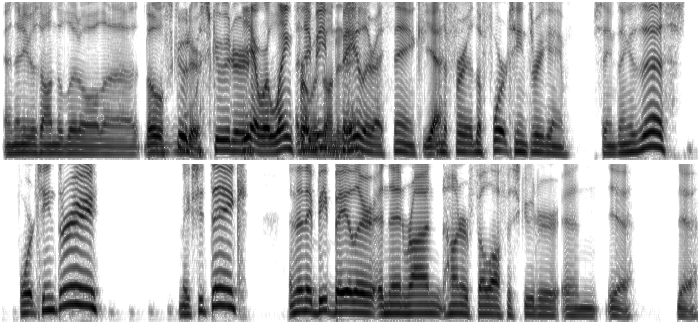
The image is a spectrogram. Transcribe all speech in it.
and then he was on the little, uh, Little scooter. Scooter. yeah, where Langford was on today. Baylor, I think. in the, for the 14-3 game. Same thing as this. 14-3 makes you think. And then they beat Baylor, and then Ron Hunter fell off his scooter, and yeah, yeah,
